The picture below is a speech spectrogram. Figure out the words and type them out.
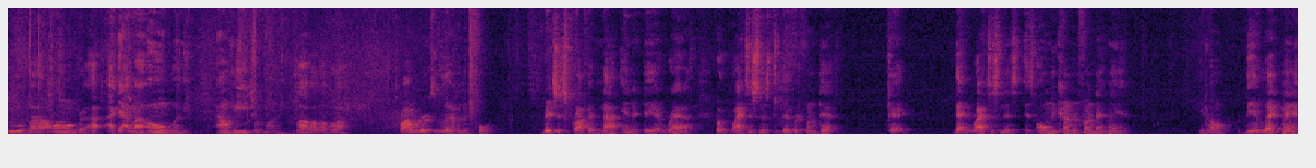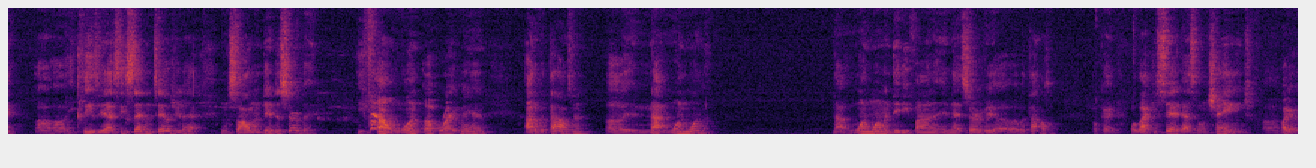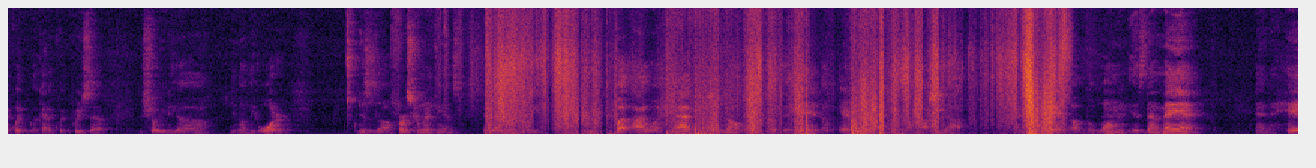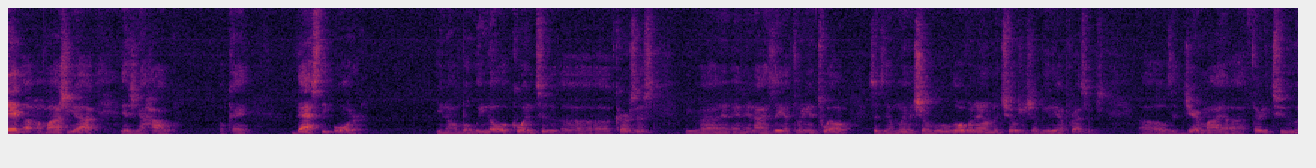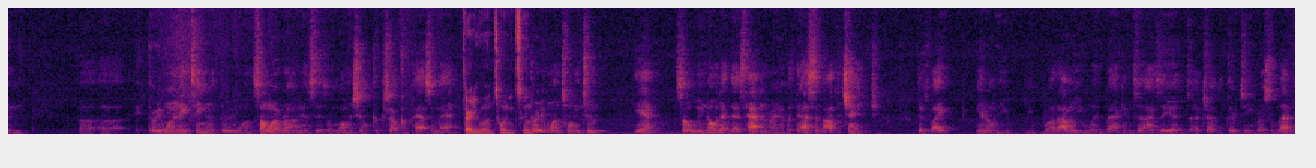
we will buy our own. I, I got my own money. I don't need your money. Blah, blah, blah, blah. Proverbs 11 and 4. Riches profit not in the day of wrath, but righteousness delivered from death. Okay? That righteousness is only coming from that man. You know, the elect man. Uh, uh, Ecclesiastes 7 tells you that when Solomon did the survey. He found one upright man out of a thousand, uh, not one woman. Not one woman did he find in that survey of, of a thousand. Okay. Well, like you said, that's gonna change. Um, I got a quick, I got a quick precept to show you the, uh, you know, the order. This is uh, First Corinthians But But I will have you to know that the head of every man is Hamashiach, and the head of the woman is the man, and the head of Hamashiach is Yahweh. Okay, that's the order. You know, but we know according to uh, uh, curses, we, uh, in, in Isaiah three and twelve says that women shall rule over them, the children shall be their oppressors. Uh, was it Jeremiah uh, thirty-two and uh, uh, 31 and 18 or 31, somewhere around there says a woman shall shall compass a man. 31 22. 31 22. Yeah. So we know that that's happening right now, but that's about to change. Because, like, you know, you, you brought out when you went back into Isaiah uh, chapter 13, verse 11,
